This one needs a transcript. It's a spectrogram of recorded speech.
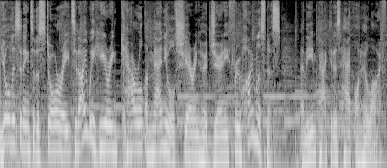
You're listening to the story. Today we're hearing Carol Emanuel sharing her journey through homelessness and the impact it has had on her life.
